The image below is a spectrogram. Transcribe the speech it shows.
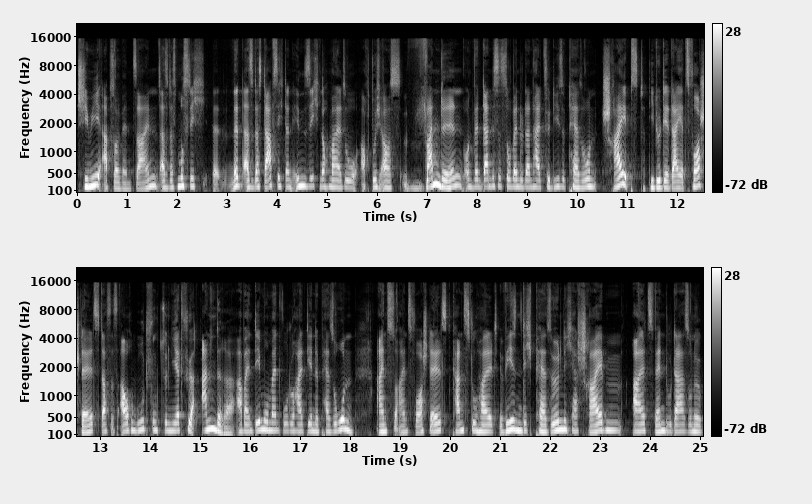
Chemieabsolvent sein. Also das muss sich, äh, ne, also das darf sich dann in sich nochmal so auch durchaus wandeln. Und wenn dann ist es so, wenn du dann halt für diese Person schreibst, die du dir da jetzt vorstellst, dass es auch gut funktioniert für andere. Aber in dem Moment, wo du halt dir eine Person eins zu eins vorstellst, kannst du halt wesentlich persönlicher schreiben, als wenn du da so eine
